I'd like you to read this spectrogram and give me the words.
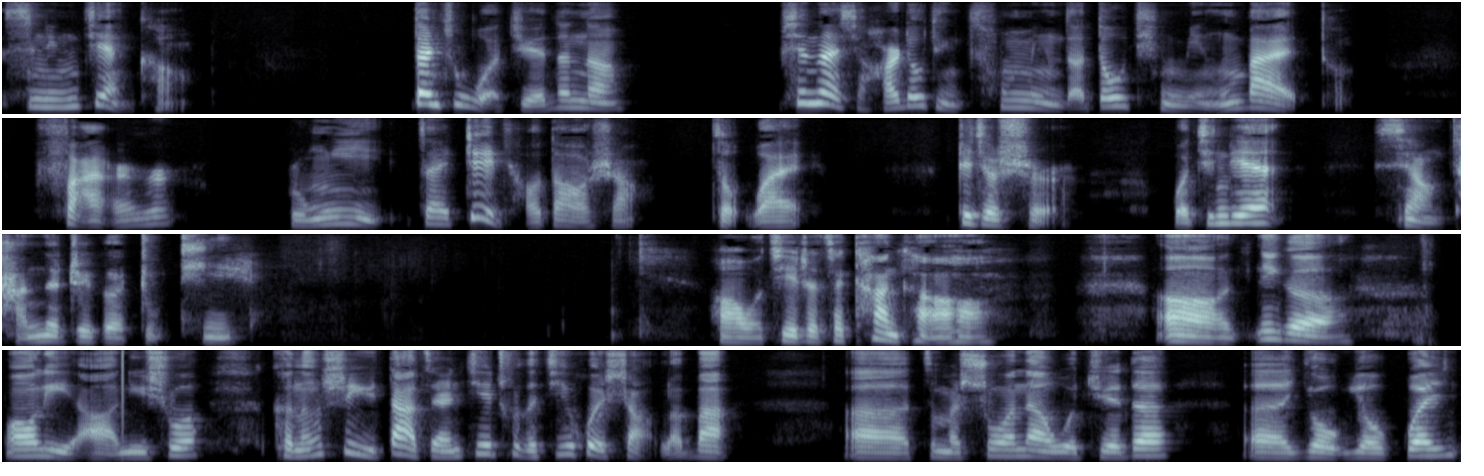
心灵健康。但是我觉得呢，现在小孩都挺聪明的，都挺明白的，反而。容易在这条道上走歪，这就是我今天想谈的这个主题。好，我接着再看看啊，啊，那个猫莉啊，你说可能是与大自然接触的机会少了吧？呃，怎么说呢？我觉得呃有有关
